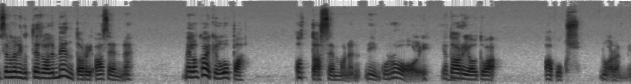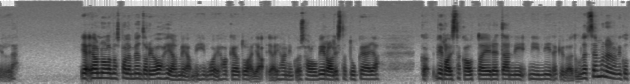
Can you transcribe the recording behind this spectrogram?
semmoinen niin kuin tietynlainen mentoriasenne. Meillä on kaikin lupa ottaa semmoinen niin kuin rooli ja tarjoutua avuksi nuoremmille. Ja, ja on olemassa paljon mentoriohjelmia, mihin voi hakeutua ja, ja ihan niin kuin jos haluaa virallista tukea ja virallista kautta edetä, niin, niin niitäkin löytyy. Mutta semmoinen on niin kuin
